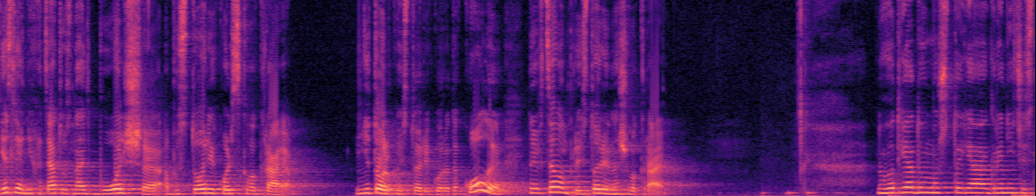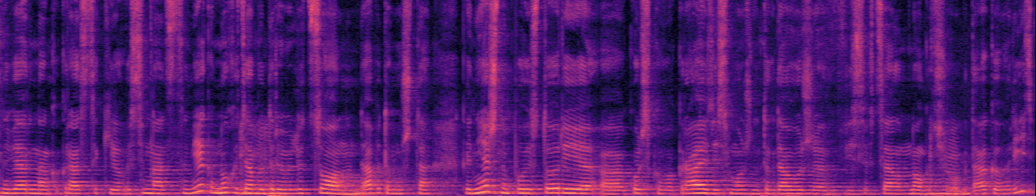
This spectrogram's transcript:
если они хотят узнать больше об истории Кольского края. Не только истории города Колы, но и в целом про историю нашего края. Ну вот я думаю, что я ограничусь, наверное, как раз-таки 18 веком, ну хотя бы дореволюционным, да, потому что, конечно, по истории э, Кольского края здесь можно тогда уже, если в целом много mm-hmm. чего, да, говорить.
